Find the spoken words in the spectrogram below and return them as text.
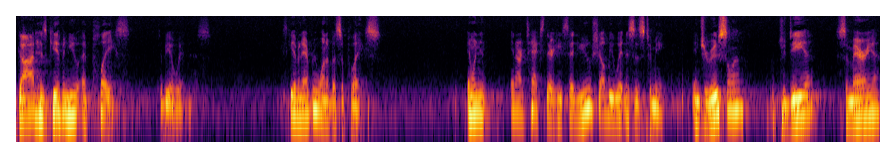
God has given you a place to be a witness. He's given every one of us a place. And when in our text there, he said, You shall be witnesses to me in Jerusalem, Judea, Samaria,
